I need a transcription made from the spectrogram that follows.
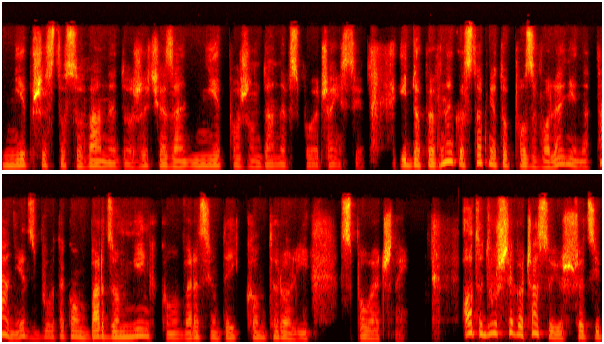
nieprzystosowane do życia, za niepożądane w społeczeństwie. I i do pewnego stopnia to pozwolenie na taniec było taką bardzo miękką wersją tej kontroli społecznej. Od dłuższego czasu już w Szwecji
